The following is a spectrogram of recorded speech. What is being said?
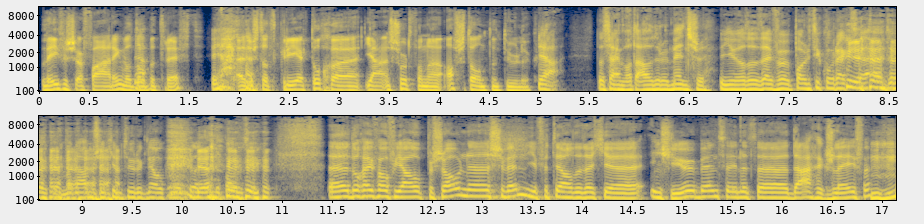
levenservaring wat ja. dat betreft. Ja. dus dat creëert toch ja, een soort van afstand natuurlijk. Ja. Dat zijn wat oudere mensen. Je wilt het even politiek correct uitdrukken. maar daarom zit je natuurlijk nu ook met in de politiek. nog even over jouw persoon, Sven. Je vertelde dat je ingenieur bent in het dagelijks leven. Mhm.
